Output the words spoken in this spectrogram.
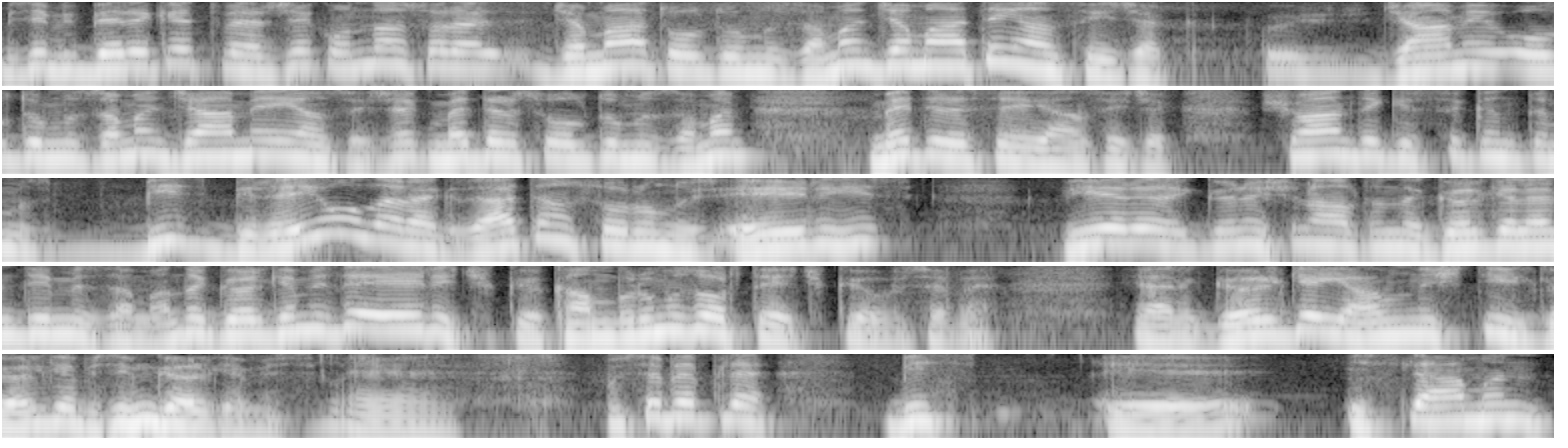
bize bir bereket verecek. Ondan sonra cemaat olduğumuz zaman cemaate yansıyacak. Cami olduğumuz zaman camiye yansıyacak. Medrese olduğumuz zaman medreseye yansıyacak. Şu andaki sıkıntımız biz birey olarak zaten sorumluyuz. Eğriyiz. Bir yere güneşin altında gölgelendiğimiz zaman da gölgemiz de eğri çıkıyor. Kamburumuz ortaya çıkıyor bu sefer. Yani gölge yanlış değil. Gölge bizim gölgemiz. Evet. Bu sebeple biz e, İslam'ın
